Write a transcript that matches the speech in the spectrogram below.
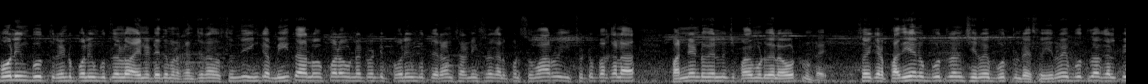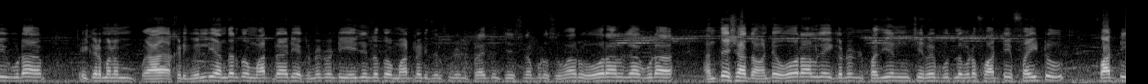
పోలింగ్ బూత్ రెండు పోలింగ్ బూత్లలో అయినట్టయితే మనకు అంచనా వస్తుంది. ఇంకా మిగతా లోపల ఉన్నటువంటి పోలింగ్ బూత్ అరౌండ్ సరౌండింగ్స్లో కలుపుకొని సుమారు ఈ చుట్టుపక్కల పన్నెండు వేల నుంచి పదమూడు వేల ఓట్లు ఉంటాయి. సో ఇక్కడ పదిహేను బూత్ల నుంచి ఇరవై బూత్లు ఉంటాయి. సో ఇరవై బూత్లో కలిపి కూడా ఇక్కడ మనం అక్కడికి వెళ్ళి అందరితో మాట్లాడి అక్కడ ఉన్నటువంటి ఏజెంట్లతో మాట్లాడి తెలుసుకునే ప్రయత్నం చేసినప్పుడు సుమారు ఓవరాల్గా కూడా అంతే శాతం అంటే ఓవరాల్గా ఇక్కడ ఉన్నటువంటి పదిహేను నుంచి ఇరవై బూత్లో కూడా forty five to forty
